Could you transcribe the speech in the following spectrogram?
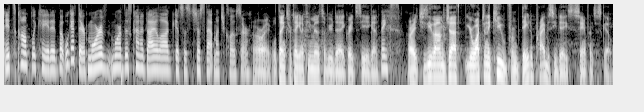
It's complicated, but we'll get there. More of more of this kind of dialogue gets us just that much closer. All right. Well, thanks for taking a few minutes of your day. Great to see you again. Thanks. All right, Chief, I'm Jeff. You're watching theCUBE from Data Privacy Day, San Francisco.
